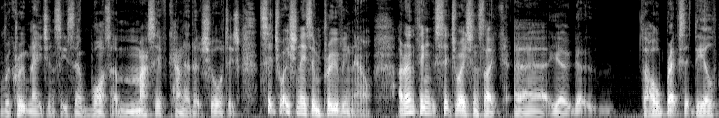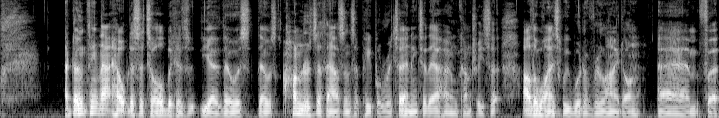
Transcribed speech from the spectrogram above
recruitment agencies there was a massive candidate shortage. The situation is improving now. I don't think situations like uh, you know the whole Brexit deal. I don't think that helped us at all because you know there was there was hundreds of thousands of people returning to their home countries that otherwise we would have relied on um, for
